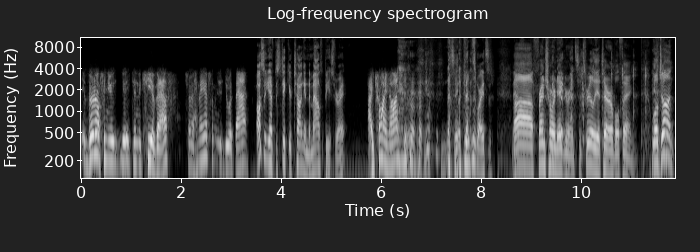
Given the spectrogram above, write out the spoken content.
very often you, it's in the key of F. So it may have something to do with that. Also, you have to stick your tongue in the mouthpiece, right? I try not to. That's, that's why it's. Ah, French horn ignorance. It's really a terrible thing. Well, John,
